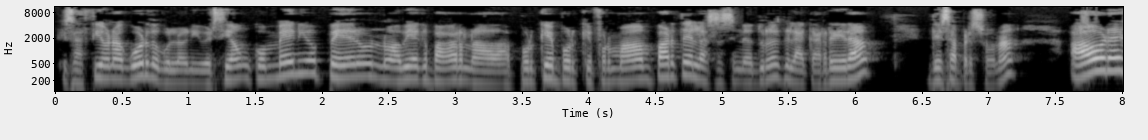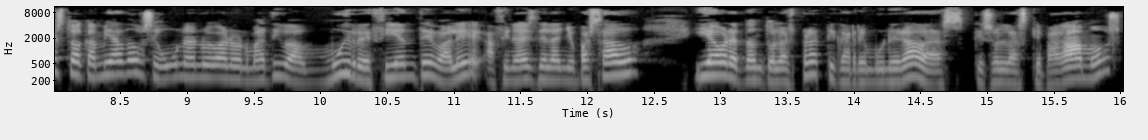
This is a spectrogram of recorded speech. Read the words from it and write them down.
que se hacía un acuerdo con la universidad, un convenio, pero no había que pagar nada. ¿Por qué? Porque formaban parte de las asignaturas de la carrera de esa persona. Ahora esto ha cambiado según una nueva normativa muy reciente, ¿vale? A finales del año pasado, y ahora tanto las prácticas remuneradas, que son las que pagamos,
